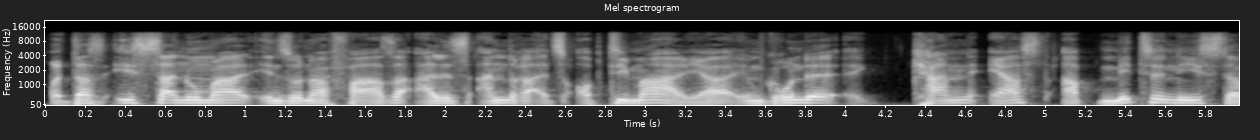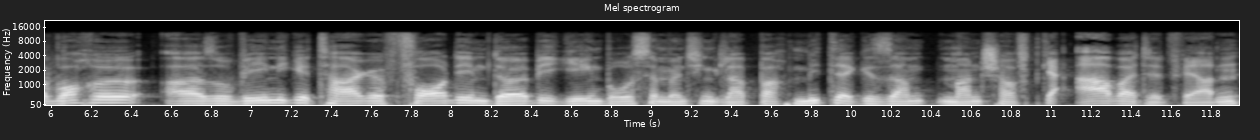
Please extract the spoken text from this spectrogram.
Und das ist dann nun mal in so einer Phase alles andere als optimal, ja. Im Grunde kann erst ab Mitte nächster Woche, also wenige Tage vor dem Derby gegen Borussia Mönchengladbach, mit der gesamten Mannschaft gearbeitet werden.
